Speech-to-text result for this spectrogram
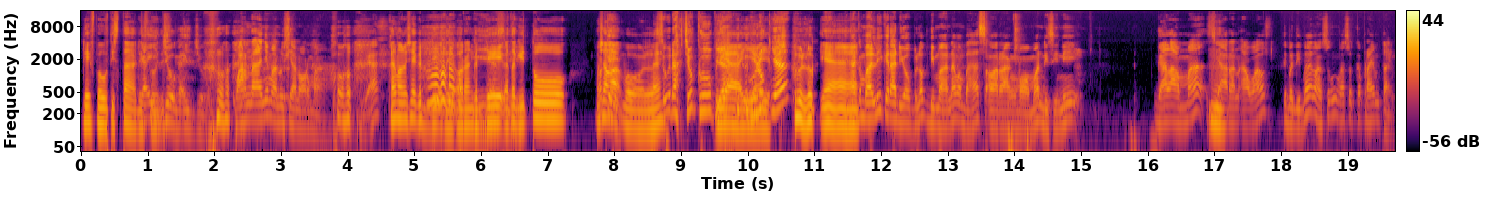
Dave Bautista, Dave Gak Bautista. hijau, gak hijau. Warnanya manusia normal. Oh, ya. kan manusia gede katanya. orang Iya gede sih. kata gitu. Masa Oke. nggak boleh? Sudah cukup Iya, ya. iya, Huluknya. Huluknya. Kita kembali ke radio blog di mana membahas seorang momon di sini gak lama Hmm. siaran awal tiba-tiba langsung masuk ke prime time.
